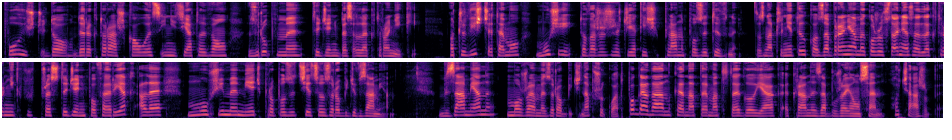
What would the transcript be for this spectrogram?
pójść do dyrektora szkoły z inicjatywą Zróbmy tydzień bez elektroniki. Oczywiście temu musi towarzyszyć jakiś plan pozytywny. To znaczy nie tylko zabraniamy korzystania z elektroniki przez tydzień po feriach, ale musimy mieć propozycję, co zrobić w zamian. W zamian możemy zrobić na przykład pogadankę na temat tego, jak ekrany zaburzają sen, chociażby.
